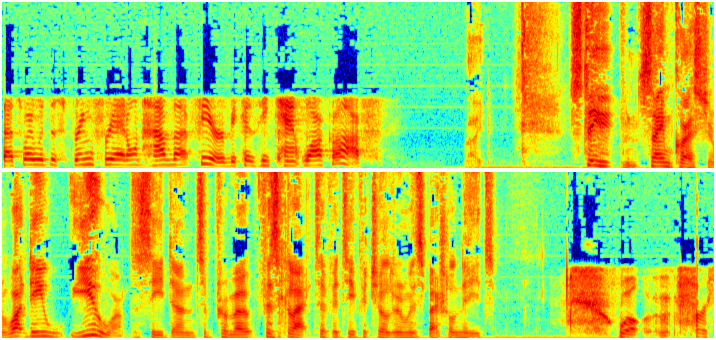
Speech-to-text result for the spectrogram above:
That's why with the spring free, I don't have that fear because he can't walk off. Right. Steven, same question. What do you, want to see done to promote physical activity for children with special needs? Well, first,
